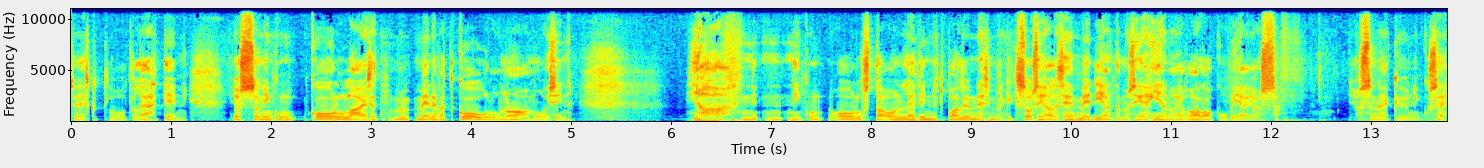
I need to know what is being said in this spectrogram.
70-luvulta lähtien, niin jossa niin kuin koululaiset menevät kouluun aamuisin. Ja niin kuin Oulusta on levinnyt paljon esimerkiksi sosiaaliseen mediaan tämmöisiä hienoja valokuvia, jossa, jossa näkyy niin kuin se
